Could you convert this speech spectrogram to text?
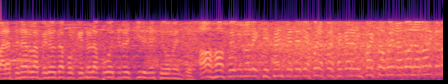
Para tener la pelota porque no la puede tener Chile en este momento. Ojo, se vino Alexis Sánchez desde afuera para sacar el impacto. Buena bola, marca,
